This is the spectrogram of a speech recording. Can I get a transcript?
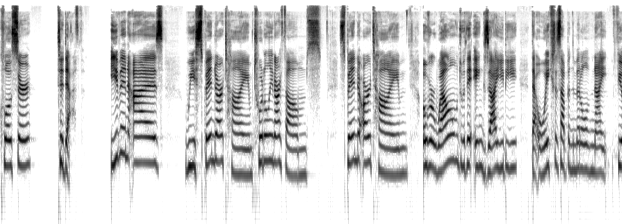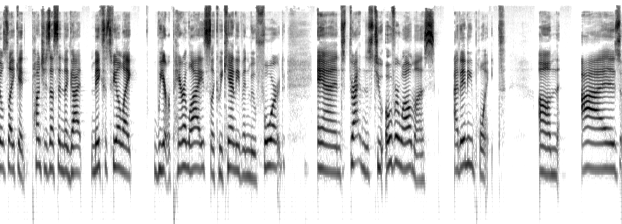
closer to death. Even as we spend our time twiddling our thumbs, spend our time overwhelmed with the anxiety that wakes us up in the middle of the night, feels like it punches us in the gut, makes us feel like we are paralyzed, like we can't even move forward, and threatens to overwhelm us at any point. Um, as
